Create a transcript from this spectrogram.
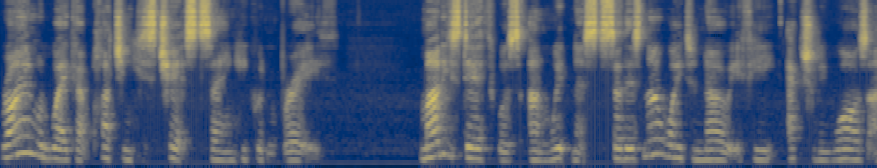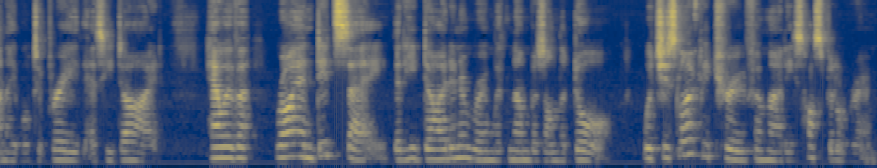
Ryan would wake up clutching his chest, saying he couldn't breathe. Marty's death was unwitnessed, so there's no way to know if he actually was unable to breathe as he died. However, Ryan did say that he died in a room with numbers on the door, which is likely true for Marty's hospital room.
